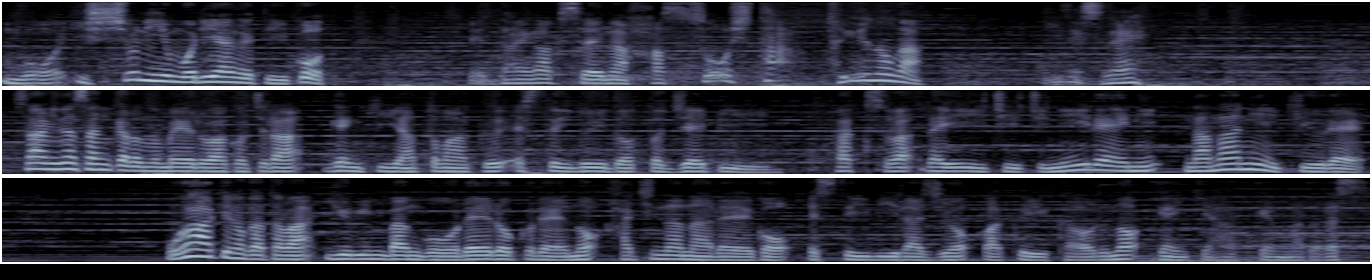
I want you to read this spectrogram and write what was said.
うもう一緒に盛り上げていこう。と大学生が発想したというのがいいですね。さあ皆さんからのメールはこちら。元気アットマーク STV.jp ファックスは0112027290おはがきの方は郵便番号060-8705 STB ラジオ和久井薫の元気発見までです。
